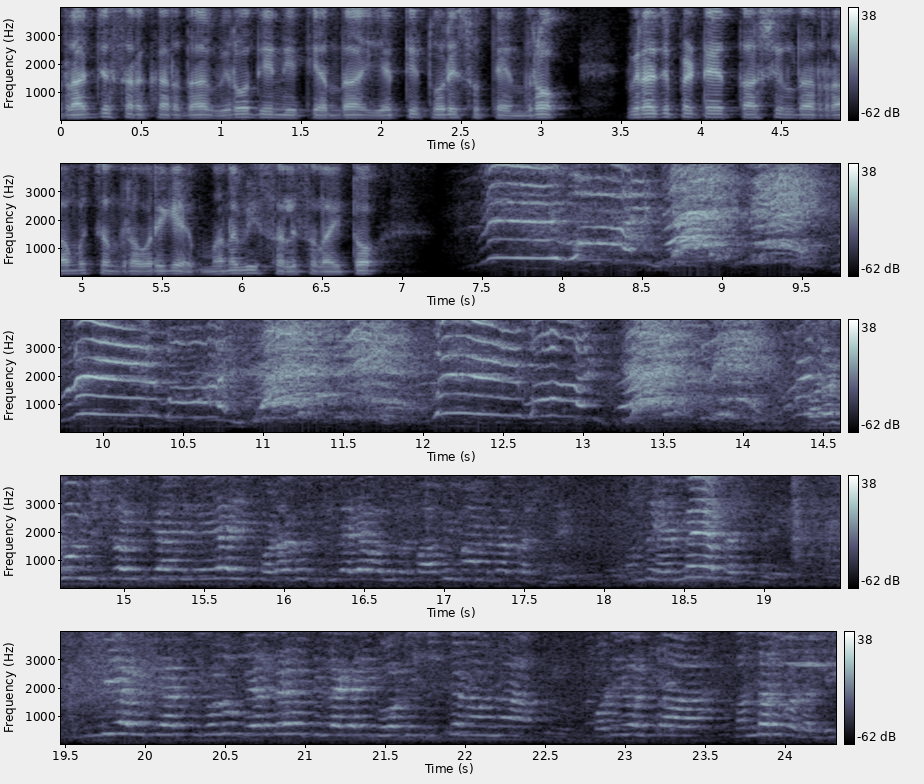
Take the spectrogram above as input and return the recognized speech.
ರಾಜ್ಯ ಸರ್ಕಾರದ ವಿರೋಧಿ ನೀತಿಯಿಂದ ಎತ್ತಿ ತೋರಿಸುತ್ತೆ ಎಂದರು. ವಿರಾಜಪೇಟೆ ತಹಶೀಲ್ದಾರ್ ರಾಮಚಂದ್ರ ಅವರಿಗೆ ಮನವಿ ಸಲ್ಲಿಸಲಾಯಿತು. ಇಲ್ಲಿಯ ವಿದ್ಯಾರ್ಥಿಗಳು ಬೇರೆ ಬೇರೆ ಜಿಲ್ಲೆಗಳಿಗೆ ಹೋಗಿ ಶಿಕ್ಷಣವನ್ನು ಪಡೆಯುವಂತಹ ಸಂದರ್ಭದಲ್ಲಿ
